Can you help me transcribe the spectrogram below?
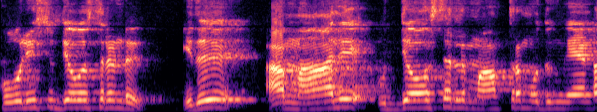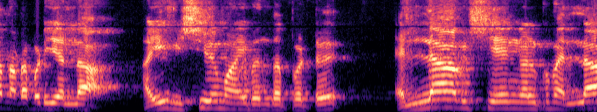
പോലീസ് ഉദ്യോഗസ്ഥരുണ്ട്. ഇത് ആ നാല് ഉദ്യോഗസ്ഥരിൽ മാത്രം ഒതുങ്ങേണ്ട നടപടിയല്ല. ഈ വിഷയവുമായി ബന്ധപ്പെട്ട് എല്ലാ വിഷയങ്ങൾക്കും എല്ലാ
